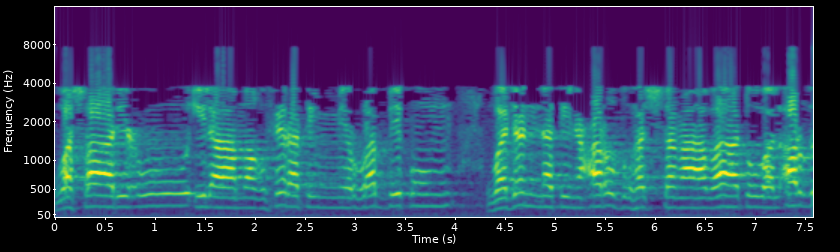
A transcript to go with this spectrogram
وصارعوا إلى مغفرة من ربكم وجنة عرضها السماوات والأرض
